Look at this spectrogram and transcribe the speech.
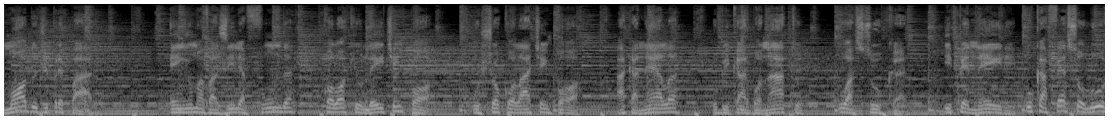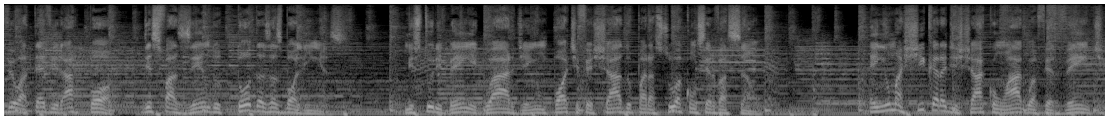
Modo de preparo: em uma vasilha funda, coloque o leite em pó, o chocolate em pó, a canela, o bicarbonato, o açúcar. E peneire o café solúvel até virar pó desfazendo todas as bolinhas. Misture bem e guarde em um pote fechado para sua conservação. Em uma xícara de chá com água fervente,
